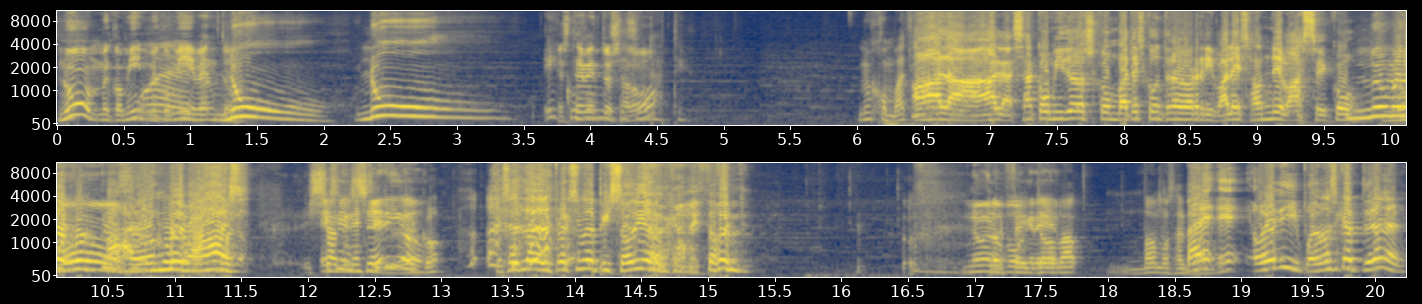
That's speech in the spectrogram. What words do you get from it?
No, me comí, me comí evento. No, no. ¿Este evento es algo? ¿No es combate? ¡Hala, hala! Se ha comido los combates contra los rivales. ¿A dónde vas, Seco? no me la No. conté. ¿A dónde vas? ya en serio? Eso es lo del próximo episodio, cabezón. No me lo puedo creer. va- vamos al Vale, plan. eh, Oedi, podemos capturar.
